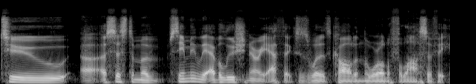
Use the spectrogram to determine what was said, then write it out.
to uh, a system of seemingly evolutionary ethics, is what it's called in the world of philosophy.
